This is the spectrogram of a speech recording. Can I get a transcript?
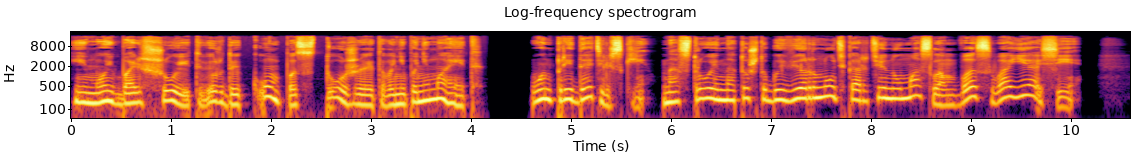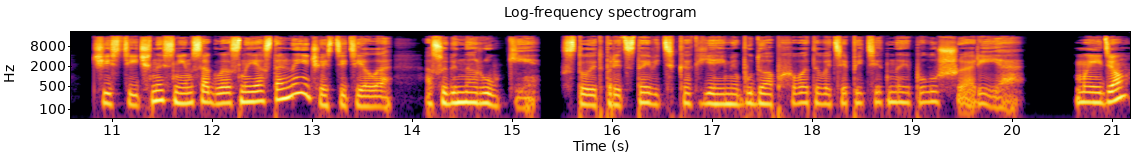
И мой большой и твердый компас тоже этого не понимает. Он предательски настроен на то, чтобы вернуть картину маслом во свояси. Частично с ним согласны и остальные части тела, особенно руки. Стоит представить, как я ими буду обхватывать аппетитные полушария. «Мы идем?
